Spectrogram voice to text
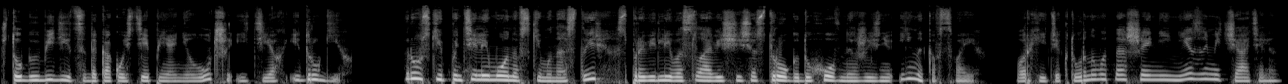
чтобы убедиться, до какой степени они лучше и тех, и других. Русский Пантелеймоновский монастырь, справедливо славящийся строго духовной жизнью иноков своих, в архитектурном отношении не замечателен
